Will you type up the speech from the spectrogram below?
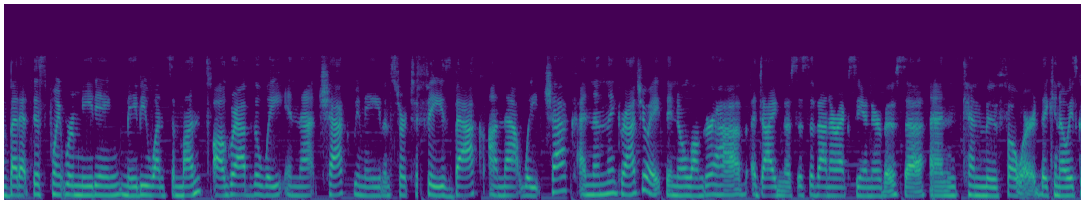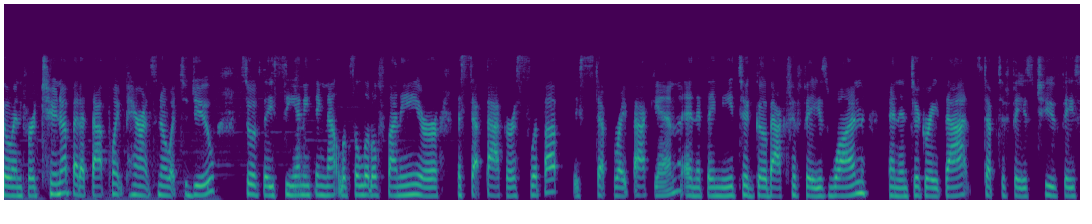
But at this point, we're meeting maybe once a month. I'll grab the weight in that check. We may even start to phase back on that weight check. And then they graduate. They no longer have a diagnosis of anorexia nervosa and can move forward. They can always go in for a tune up, but at that point, parents know what to do. So if they see anything that looks a little funny or a step back or a slip up, they step right back in. And if they need to go back to phase one, and integrate that step to phase two, phase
